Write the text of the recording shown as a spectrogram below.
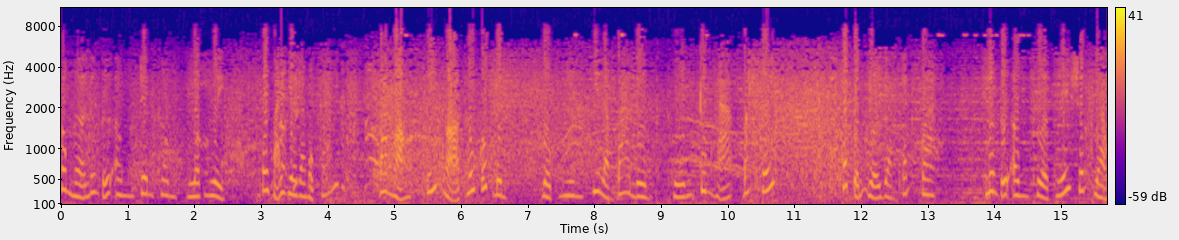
Không ngờ lương tử ông trên không lật người, tay phải giơ ra một cái. Ba ngọn tí ngọ thấu cốt đinh, đột nhiên chia làm ba đường, thượng trung hạ bắn tới Thất tỉnh vội vàng tránh qua. Lương tử ông thừa thế sấn vào,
